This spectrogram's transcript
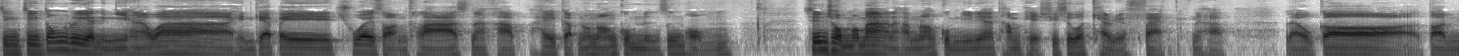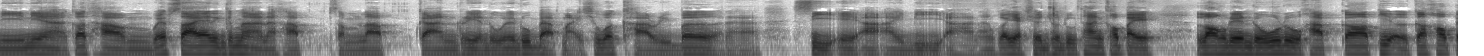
จริง ๆ ต้องเรียนอย่างนี้ฮะว่าเห็นแกไปช่วยสอนคลาสนะครับให้กับน้องๆกลุ่มหนึ่ง ซึ่งผมชื่นชมมากๆนะครับน้องกลุ่มนี้เนี่ยทำเพจชื่อว่า Career Fact นะครับแล้วก็ตอนนี้เนี่ยก็ทำเว็บไซต์อะไรขึ้นมานะครับสำหรับการเรียนรู้ในรูปแบบใหม่ชื่อว่า Cariber นะฮะ C A R I B E R นะครับก็อยากเชิญชวนทุกท่านเข้าไปลองเรียนรู้ดูครับ ก็พี่เอ๋ก็เข้าไป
